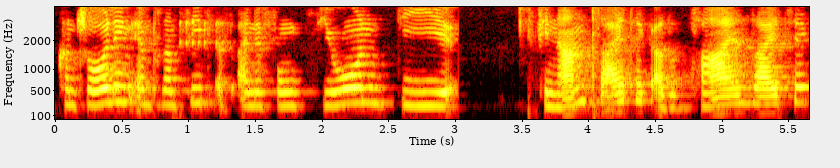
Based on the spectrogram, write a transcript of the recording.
Controlling im Prinzip ist eine Funktion, die finanzseitig, also zahlenseitig,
